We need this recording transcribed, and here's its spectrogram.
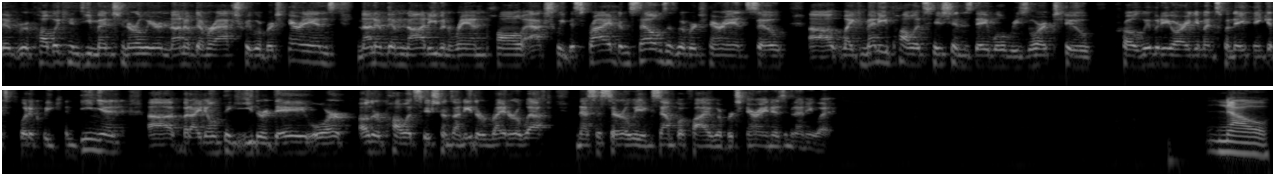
The Republicans you mentioned earlier, none of them are actually libertarians. None of them, not even Rand Paul, actually describe themselves as libertarians. So, uh, like many politicians, they will resort to pro liberty arguments when they think it's politically convenient. Uh, but I don't think either they or other politicians on either right or left necessarily exemplify libertarianism in any way. Now,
